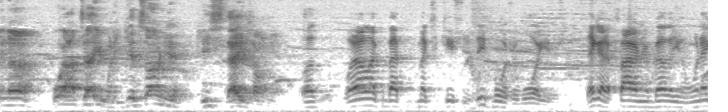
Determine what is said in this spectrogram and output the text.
and uh, boy, I tell you, when he gets on you, he stays on you. Well, what I like about the Executioners, these boys are warriors. They got a fire in their belly, and when they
